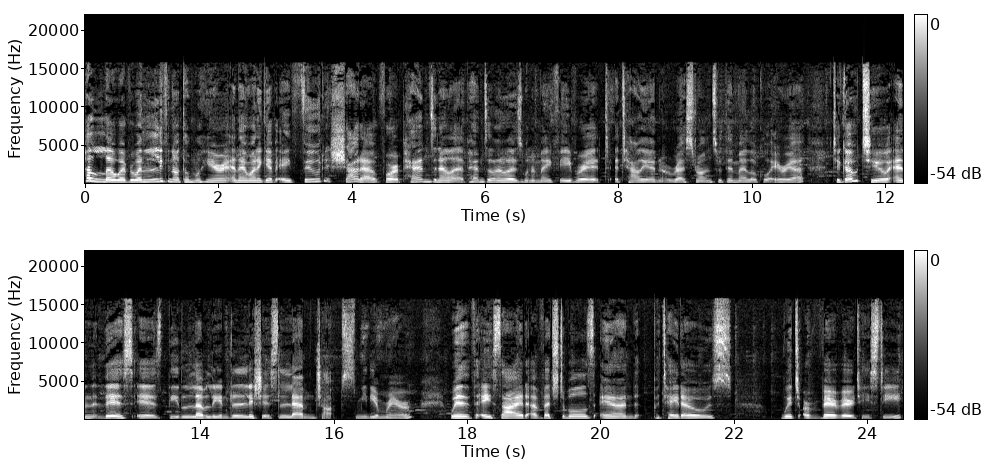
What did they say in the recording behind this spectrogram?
Hello everyone, Luffy no Tomo here, and I want to give a food shout out for Panzanella. Panzanella is one of my favorite Italian restaurants within my local area to go to, and this is the lovely and delicious lamb chops, medium rare, with a side of vegetables and potatoes, which are very, very tasty.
